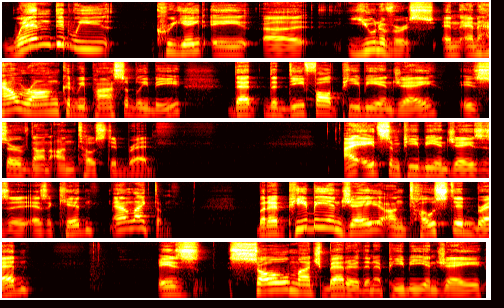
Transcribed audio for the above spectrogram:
When did we create a uh, universe, and and how wrong could we possibly be that the default PB and J is served on untoasted bread? I ate some PB and J's as a as a kid, and I liked them. But a PB&J on toasted bread is so much better than a PB&J,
